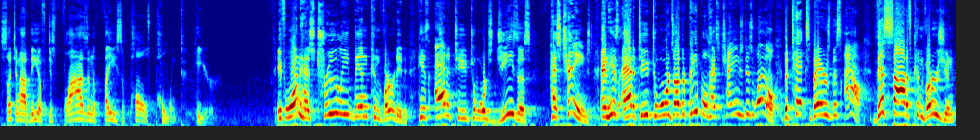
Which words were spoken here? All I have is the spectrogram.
Such an idea just flies in the face of Paul's point here. If one has truly been converted, his attitude towards Jesus has changed, and his attitude towards other people has changed as well. The text bears this out. This side of conversion,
